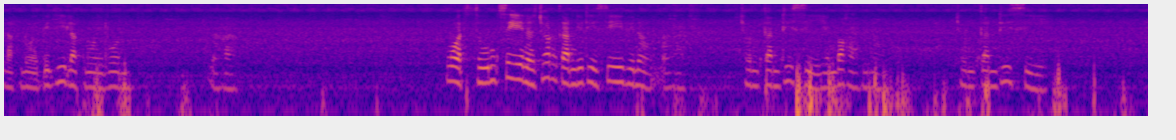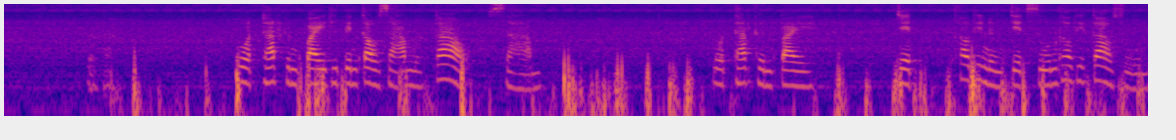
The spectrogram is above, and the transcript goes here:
หลักหน่วยไปที่หลักหน่วยบนนะคะหมวดศูนย์ซีนะชนกันอยู่ที่ซีพี่น้องนะคะ ชนกันที่สี่เห็นปะคะพี่น้อง ชนกันที่สี่นะคะหมวดทัดขึ้นไปที่เป็นเก้าสามนะเก้าสามหมวดทัดขึ้นไปเจ็ด เข้าที่หนึ่งเจ็ดศูนย์เข้าที่เก้าศูนย์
